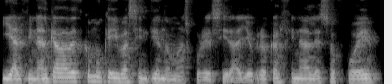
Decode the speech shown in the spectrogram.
y al final cada vez como que iba sintiendo más curiosidad. Yo creo que al final eso fue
